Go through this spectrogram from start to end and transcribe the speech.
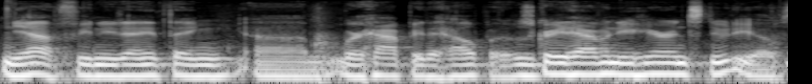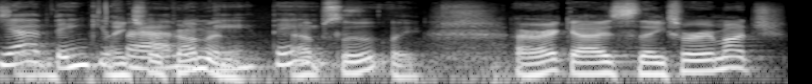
yeah if you need anything um, we're happy to help. It was great having you here in studio. Yeah, so thank you thanks for for having coming. me. Thanks. absolutely. All right guys. Thanks very much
